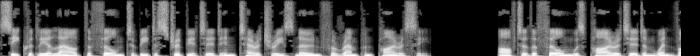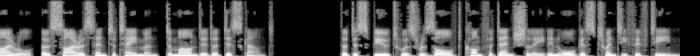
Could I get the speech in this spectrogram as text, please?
secretly allowed the film to be distributed in territories known for rampant piracy. After the film was pirated and went viral, Osiris Entertainment demanded a discount. The dispute was resolved confidentially in August 2015.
